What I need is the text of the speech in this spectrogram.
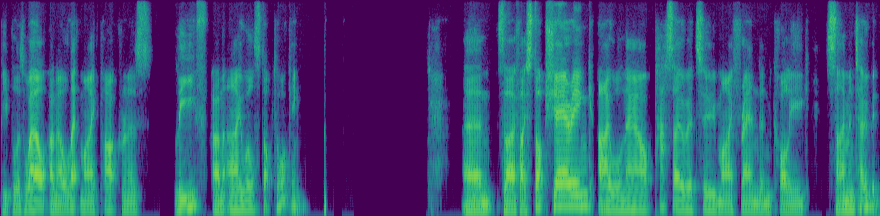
people as well. And I'll let my parkrunners leave and I will stop talking. Um, so if I stop sharing, I will now pass over to my friend and colleague, Simon Tobin.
